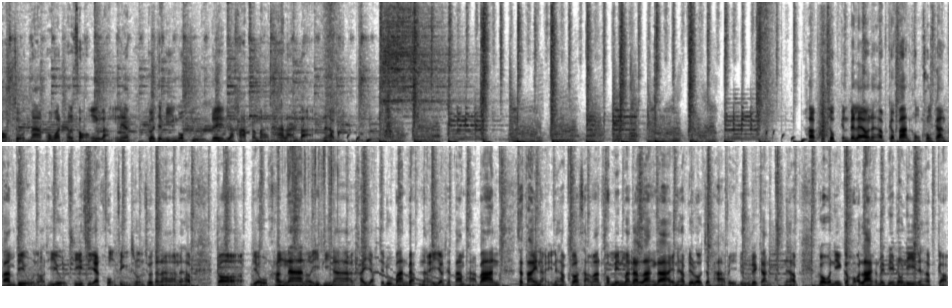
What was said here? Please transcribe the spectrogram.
ตอบโจทย์มากเพราะว่าทั้งสองหลังเนี่ยก็จะมีงบอยู่ในราคาประมาณ 5 ล้านบาทนะครับ ครับก็จบกันไปแล้วนะครับกับบ้านของโครงการฟาร์มวิวเนาะที่อยู่ที่สี่แยกขวงจิงถนนโชตนานะครับก็เดี๋ยวครั้งหน้าเนาะ EP หน้าใครอยากจะดูบ้านแบบไหน อยากจะตามหาบ้านสไตล์ไหนนะครับก็สามารถคอมเมนต์มาด้านล่างได้นะครับเดี๋ยวเราจะพาไปดูด้วยกันนะครับก็วันนี้ก็ขอลากันไปเพียงเท่านี้นะครับกับ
